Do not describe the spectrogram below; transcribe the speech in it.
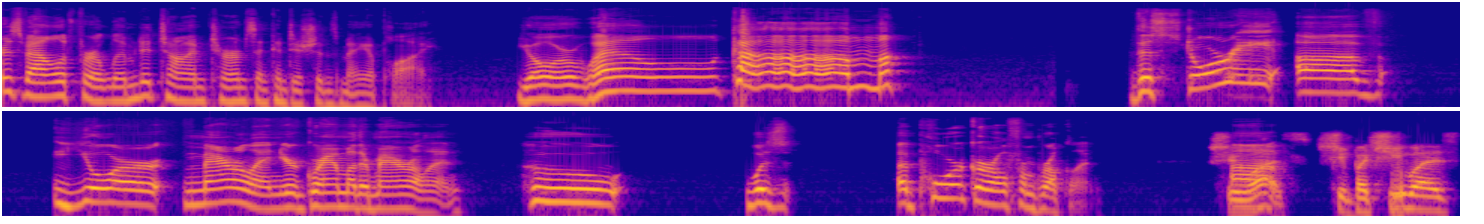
is valid for a limited time. Terms and conditions may apply. You're welcome. The story of your Marilyn, your grandmother Marilyn, who was a poor girl from Brooklyn. She Uh, was. She but she was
